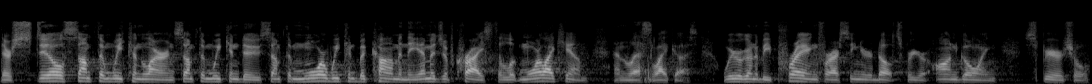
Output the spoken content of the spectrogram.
There's still something we can learn, something we can do, something more we can become in the image of Christ to look more like Him and less like us. We are going to be praying for our senior adults for your ongoing spiritual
